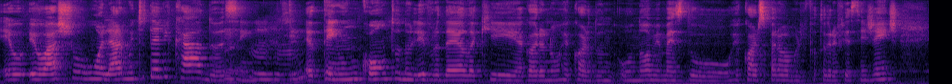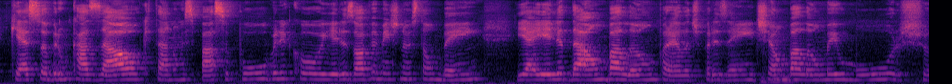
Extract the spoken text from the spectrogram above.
eu, eu acho um olhar muito delicado, assim. É, Uhum. Eu tenho um conto no livro dela que agora eu não recordo o nome, mas do Recordes para o álbum de fotografias tem gente, que é sobre um casal que está num espaço público e eles obviamente não estão bem, e aí ele dá um balão para ela de presente, é um Uhum. balão meio murcho.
